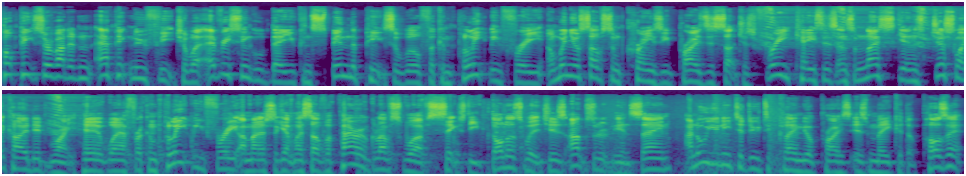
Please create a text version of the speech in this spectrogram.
Hot Pizza have added an epic new feature where every single day you can spin the pizza wheel for completely free and win yourself some crazy prizes such as free cases and some nice skins just like I did right here where for completely free I managed to get myself a pair of gloves worth $60 which is absolutely insane and all you need to do to claim your prize is make a deposit.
